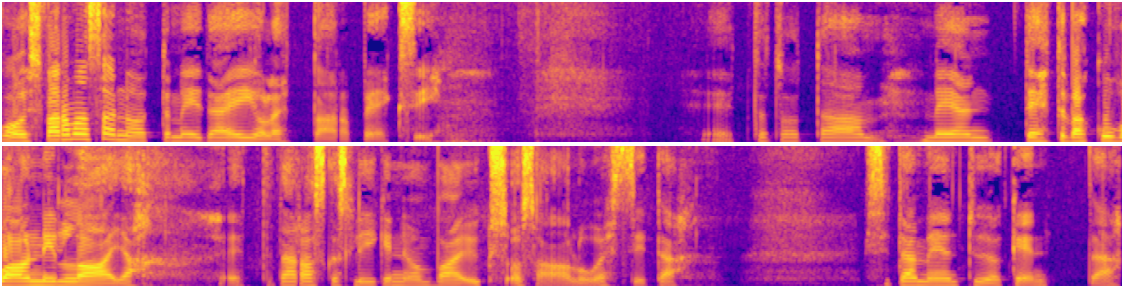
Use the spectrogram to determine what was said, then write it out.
voisi varmaan sanoa, että meitä ei ole tarpeeksi. Että tota, meidän tehtäväkuva on niin laaja, että tämä raskas liikenne on vain yksi osa-alue sitä, sitä meidän työkenttää.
